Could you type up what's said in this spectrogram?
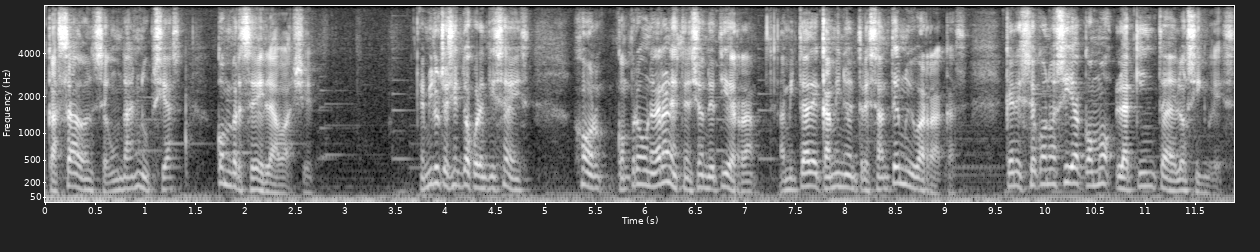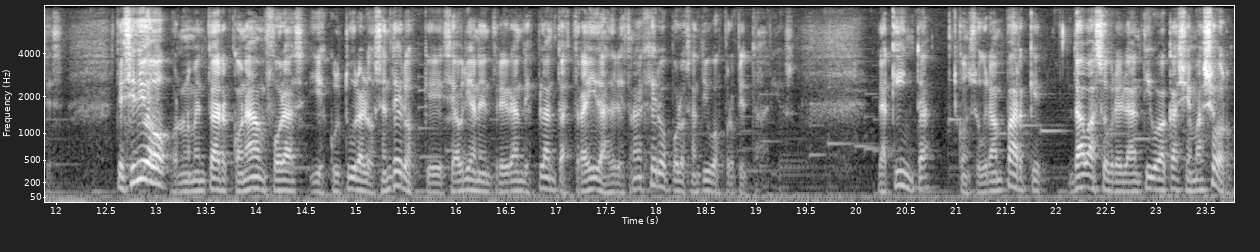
casado en segundas nupcias con Mercedes Lavalle. En 1846, Horn compró una gran extensión de tierra a mitad de camino entre Santemo y Barracas, que se conocía como la Quinta de los Ingleses. Decidió ornamentar con ánforas y escultura los senderos que se abrían entre grandes plantas traídas del extranjero por los antiguos propietarios. La quinta, con su gran parque, daba sobre la antigua calle Mayor,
